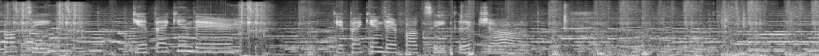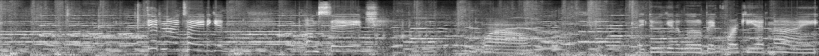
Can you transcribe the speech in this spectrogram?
Foxy. Get back in there. Get back in there, Foxy. Good job. Didn't I tell you to get on stage? Wow. They do get a little bit quirky at night.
